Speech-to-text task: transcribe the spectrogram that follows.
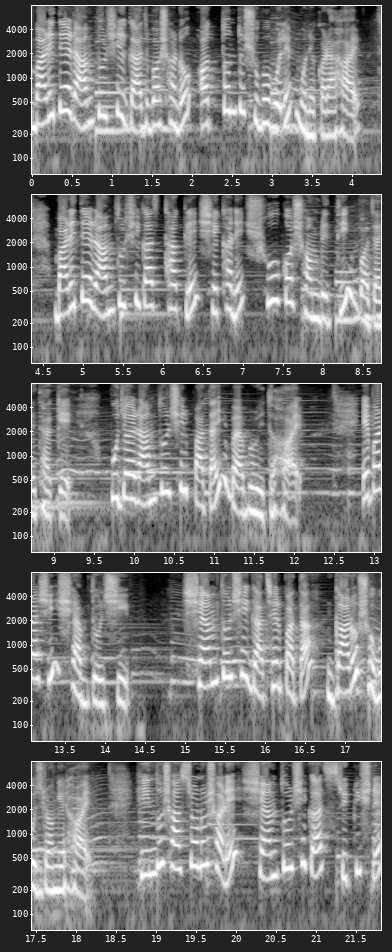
বাড়িতে রাম তুলসীর গাছ বসানো অত্যন্ত শুভ বলে মনে করা হয়। বাড়িতে রাম তুলসী গাছ থাকলে সেখানে সুখ ও সমৃদ্ধি বজায় থাকে। পুজোয় রাম তুলসীর পাতাই ব্যবহৃত হয়। এবার আসি শ্যাম তুলসী। শ্যাম তুলসী গাছের পাতা গাঢ় সবুজ রঙের হয়। হিন্দু শাস্ত্র অনুসারে শ্যাম তুলসী গাছ শ্রীকৃষ্ণের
